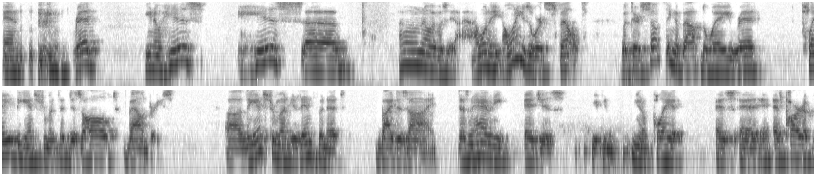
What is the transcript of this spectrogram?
And Red, you know, his his uh, I don't know. It was I want to I want to use the word svelte, but there's something about the way Red played the instrument that dissolved boundaries. Uh, the instrument is infinite by design. Doesn't have any edges. You can you know play it as as part of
